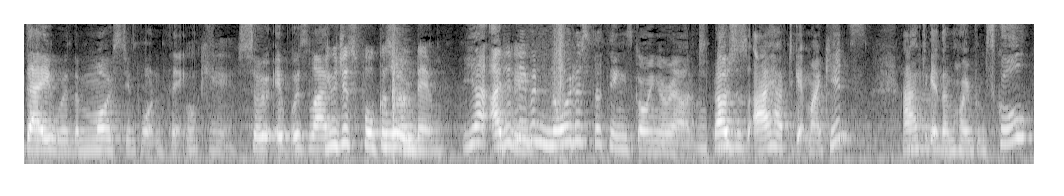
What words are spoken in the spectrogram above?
They were the most important thing. okay So it was like you just focused on them Yeah, I didn't even notice the things going around. But I was just, I have to get my kids. I have to get them home from school,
